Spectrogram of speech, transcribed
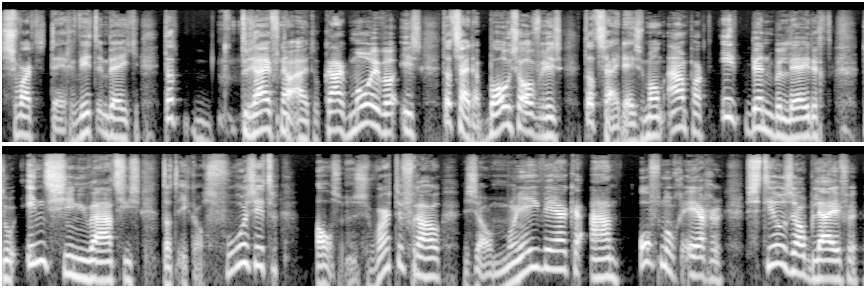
zwart tegen wit een beetje. Dat drijft nou uit elkaar. Het mooie wel is dat zij daar boos over is, dat zij deze man aanpakt. Ik ben beledigd door insinuaties dat ik als voorzitter als een zwarte vrouw zou meewerken aan, of nog erger, stil zou blijven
